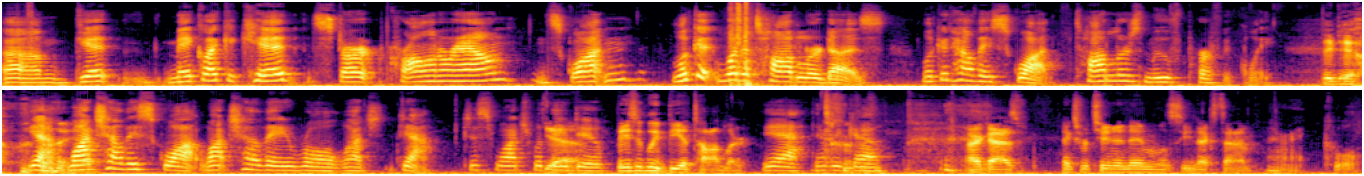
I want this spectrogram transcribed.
um, get make like a kid, start crawling around and squatting. Look at what a toddler does. Look at how they squat. Toddlers move perfectly. They do. Yeah, watch how they squat. Watch how they roll. Watch, yeah, just watch what Yeah. they do. Basically, be a toddler. Yeah, there we go. All right, guys. Thanks for tuning in. We'll see you next time. All right, cool.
